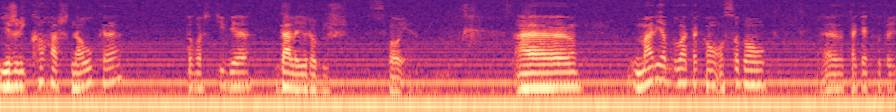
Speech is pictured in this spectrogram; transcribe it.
Jeżeli kochasz naukę, to właściwie dalej robisz swoje. Maria była taką osobą, e, tak jak tutaj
